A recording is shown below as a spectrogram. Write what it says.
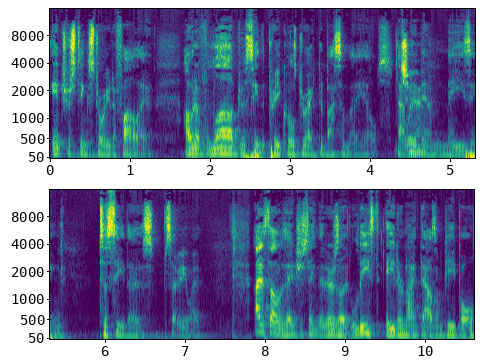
interesting story to follow. I would have loved to have seen the prequels directed by somebody else. That would have been amazing to see those. So anyway, I just thought it was interesting that there's at least eight or nine thousand people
